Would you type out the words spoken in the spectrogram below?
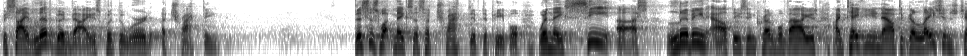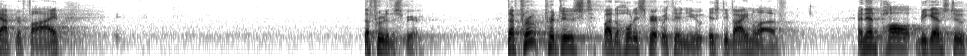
beside live good values, put the word attracting. This is what makes us attractive to people when they see us living out these incredible values. I'm taking you now to Galatians chapter 5, the fruit of the Spirit. The fruit produced by the Holy Spirit within you is divine love. And then Paul begins to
